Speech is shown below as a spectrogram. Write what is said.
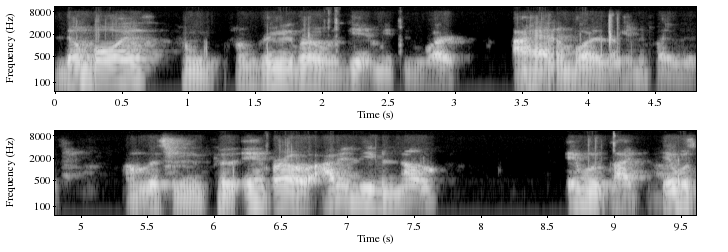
them boys from from Greensboro was getting me through work. I had them boys like in the playlist. I'm listening because bro, I didn't even know it was like it was.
